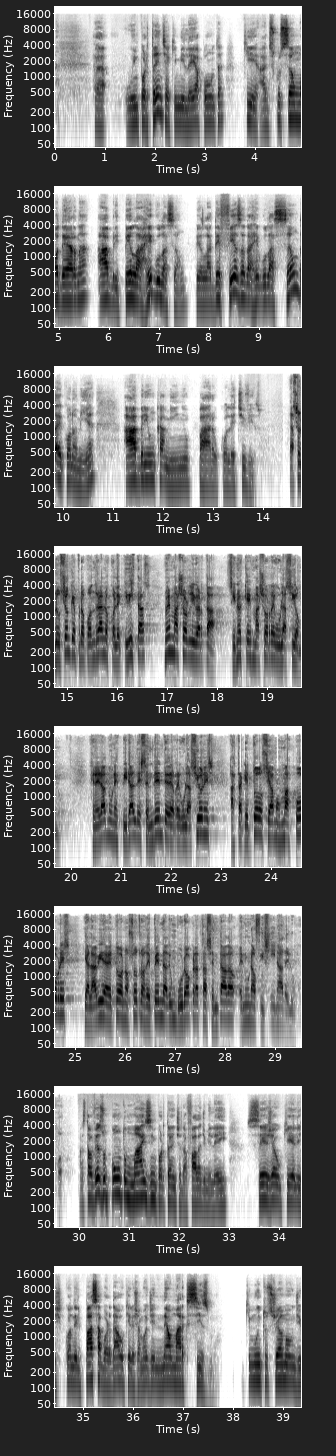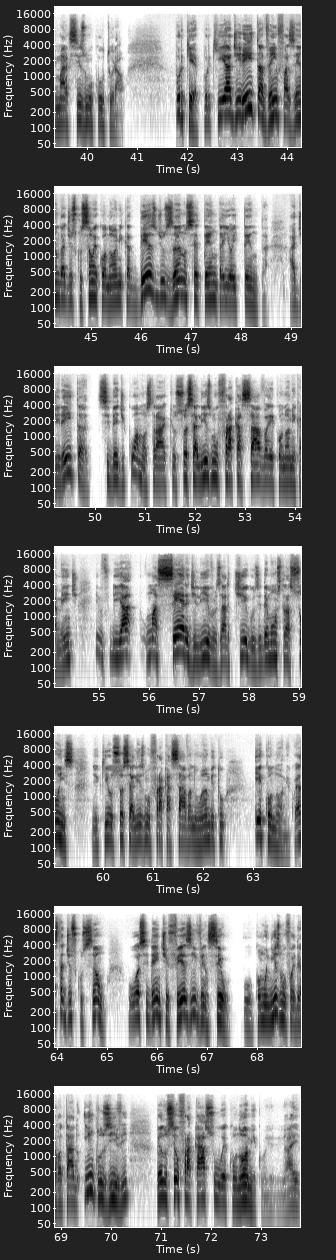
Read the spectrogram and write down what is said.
Uh, o importante é que Milley aponta que a discussão moderna abre pela regulação, pela defesa da regulação da economia, abre um caminho para o coletivismo. A solução que propondrán los colectivistas não é maior liberdade, sino que é maior regulação, generando uma espiral descendente de regulações hasta que todos seamos mais pobres e a la vida de todos nosotros dependa de um burócrata sentado em uma oficina de lujo. Mas talvez o ponto mais importante da fala de Milley seja o que ele, quando ele passa a abordar o que ele chamou de neomarxismo, que muitos chamam de marxismo cultural. Por quê? Porque a direita vem fazendo a discussão econômica desde os anos 70 e 80. A direita se dedicou a mostrar que o socialismo fracassava economicamente e há uma série de livros, artigos e demonstrações de que o socialismo fracassava no âmbito econômico. Esta discussão o Ocidente fez e venceu. O comunismo foi derrotado, inclusive, pelo seu fracasso econômico. Há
